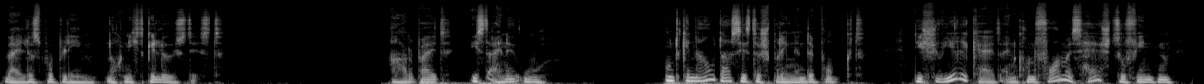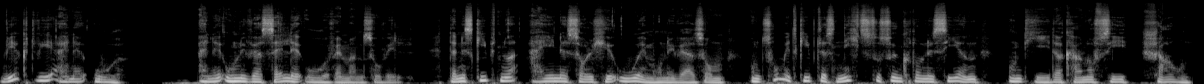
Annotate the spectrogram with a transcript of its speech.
weil das Problem noch nicht gelöst ist. Arbeit ist eine Uhr. Und genau das ist der springende Punkt. Die Schwierigkeit, ein konformes Hash zu finden, wirkt wie eine Uhr. Eine universelle Uhr, wenn man so will. Denn es gibt nur eine solche Uhr im Universum und somit gibt es nichts zu synchronisieren und jeder kann auf sie schauen.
